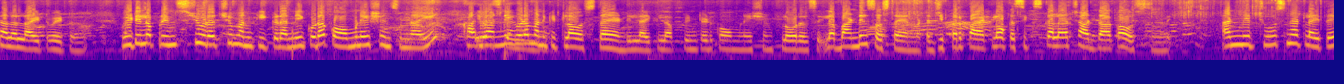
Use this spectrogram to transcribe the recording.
చాలా లైట్ వెయిట్ ఉంది. వీటిలో ప్రింట్స్ చూడొచ్చు. మనకి ఇక్కడ అన్ని కూడా కాంబినేషన్స్ ఉన్నాయి. ఇవన్నీ కూడా మనకి ఇట్లా వస్తాయండి. లైక్ ఇలా ప్రింటెడ్ కాంబినేషన్ ఫ్లోరల్స్ ఇలా బండిల్స్ వస్తాయి అనమాట జిప్పర్ ప్యాక్లో ఒక సిక్స్ కలర్ చార్ట్ దాకా వస్తుంది. అండ్ మీరు చూసినట్లయితే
